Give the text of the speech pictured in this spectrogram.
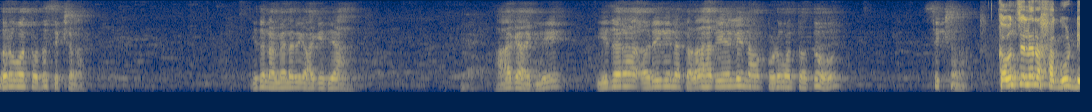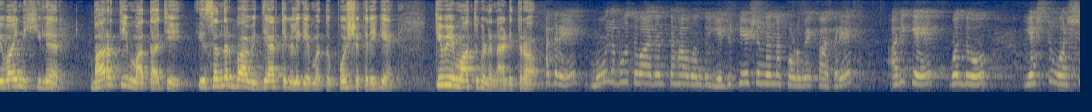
ತರುವಂಥದ್ದು ಶಿಕ್ಷಣ. ಇದು ನಮ್ಮೆಲ್ಲರಿಗೂ ಆಗಿದೆಯಾ? ಹಾಗಾಗಿ ಇದರ ಅರಿವಿನ ತಳಹದಿಯಲ್ಲಿ ನಾವು ಕೊಡುವಂಥದ್ದು ಶಿಕ್ಷಣ. ಕೌನ್ಸಿಲರ್ ಹಾಗೂ ಡಿವೈನ್ ಹೀಲರ್ ಭಾರತಿ ಮಾತಾಜಿ ಈ ಸಂದರ್ಭ ವಿದ್ಯಾರ್ಥಿಗಳಿಗೆ ಮತ್ತು ಪೋಷಕರಿಗೆ ಕಿವಿ ಮಾತುಗಳನ್ನಾಡಿದ್ರು ಆದರೆ ಮೂಲಭೂತವಾದಂತಹ ಒಂದು ಎಜುಕೇಶನ್ ಅನ್ನ ಕೊಡಬೇಕಾದ್ರೆ ಅದಕ್ಕೆ ಒಂದು ಎಷ್ಟು ವರ್ಷ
